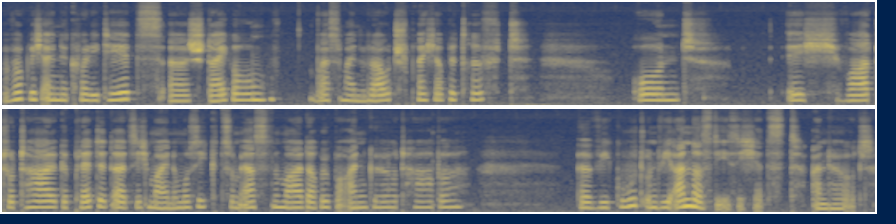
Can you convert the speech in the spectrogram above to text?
wirklich eine Qualitätssteigerung, was meine Lautsprecher betrifft. Und ich war total geplättet, als ich meine Musik zum ersten Mal darüber angehört habe, äh, wie gut und wie anders die sich jetzt anhört.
